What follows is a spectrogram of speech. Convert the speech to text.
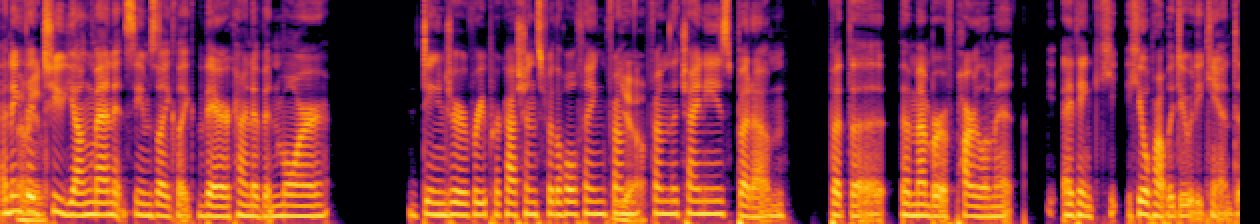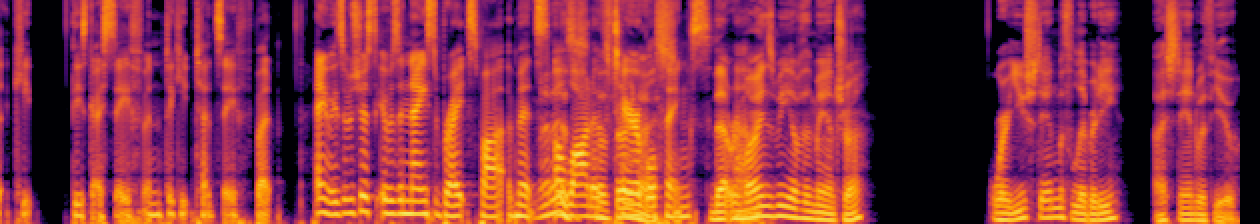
I think I the mean- two young men, it seems like like they're kind of in more danger of repercussions for the whole thing from Yeah. from the Chinese, but um, but the the member of parliament, I think he, he'll probably do what he can to keep these guys safe and to keep Ted safe. But anyways, it was just it was a nice bright spot amidst That a lot of terrible nice. things. That Um, reminds me of the mantra where you stand with liberty, I stand with you.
